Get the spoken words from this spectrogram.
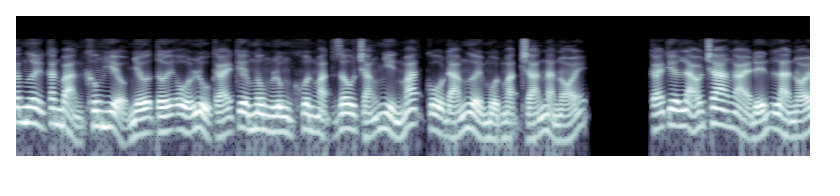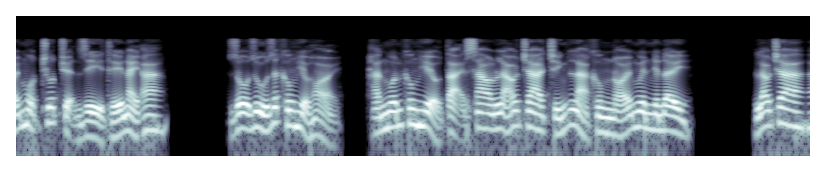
Các ngươi căn bản không hiểu nhớ tới ổ lù cái kia mông lung khuôn mặt dâu trắng nhìn mát cô đám người một mặt chán là nói. Cái kia lão cha ngài đến là nói một chút chuyện gì thế này a? Dô dù rất không hiểu hỏi, hắn muốn không hiểu tại sao lão cha chính là không nói nguyên nhân đây. Lão cha,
